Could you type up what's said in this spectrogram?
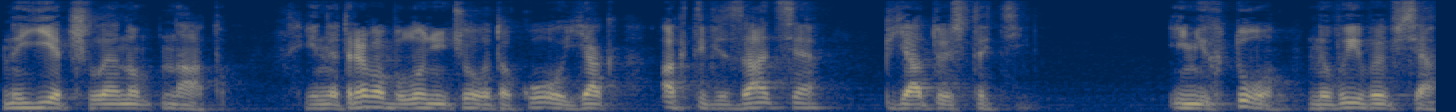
не є членом НАТО, і не треба було нічого такого, як активізація п'ятої статті. І ніхто не виявився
